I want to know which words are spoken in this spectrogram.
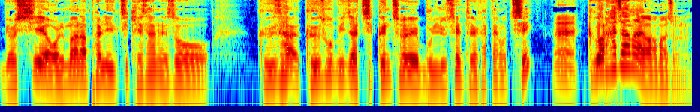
몇 시에 얼마나 팔릴지 계산해서 그 사, 그 소비자 집 근처에 물류센터에 갖다 놓지? 네. 그걸 하잖아요, 아마존은.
